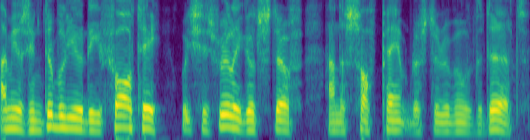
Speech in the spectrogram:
I'm using WD-40, which is really good stuff, and a soft paintbrush to remove the dirt.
